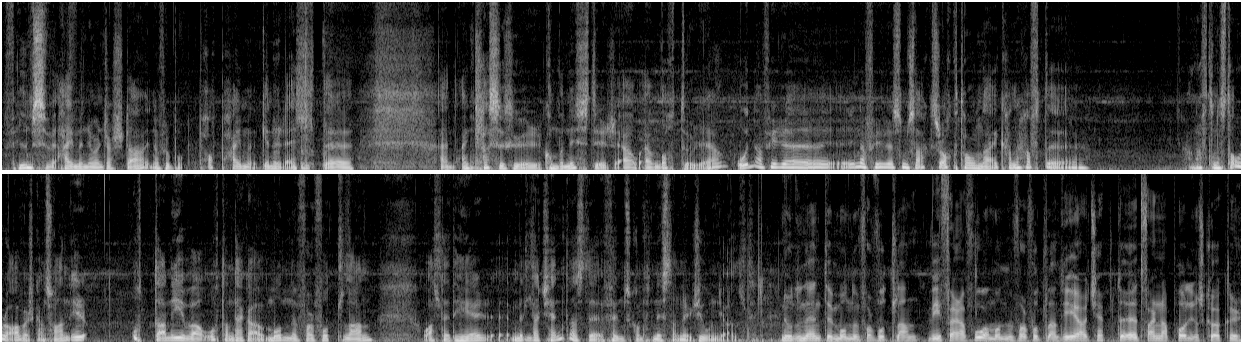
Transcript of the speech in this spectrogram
filmsheimen i innan innanför popheimen generellt, uh, en, en klassisk komponister av, av Lottur, ja. Och innanför, uh, innanför som sagt, rocktonen, kan har haft, uh, han har haft en stor avvärskan, så han är utan IVA, utan teka munnen for fotland og alt det her, med det kjentaste filmskomponistene i Junialt. Nå, du nevnte munnen for fotland. Vi får få munnen for fotland. Jeg har kjøpt uh, tvær napoleonskøker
